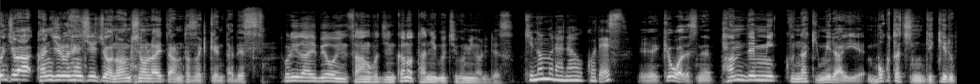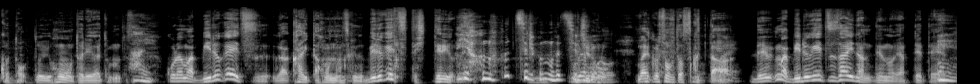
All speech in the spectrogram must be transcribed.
んにちは。漢字る編集長ノンキションライターの田崎健太です。鳥大病院産婦人科の谷口文則です。木野村直子です。えー今日はですね、パンデミックなき未来へ僕たちにできることという本を取り上げたいと思うんです。はいこれはまあビル・ゲイツが書いた本なんですけど、ビル・ゲイツって知ってるよね？いや、もちろん、もちろん。もちろん、マイクロソフト作った。で、今、ビル・ゲイツ財団っていうのをやってて、ええ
